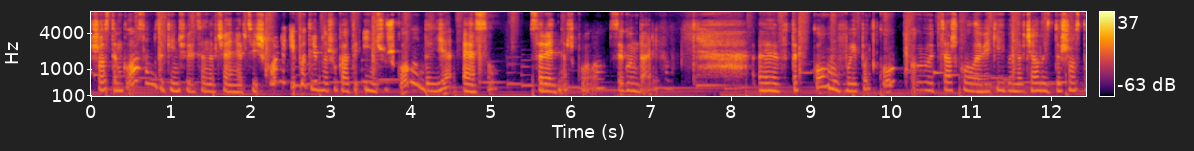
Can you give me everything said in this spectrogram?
шостим класом закінчується навчання в цій школі, і потрібно шукати іншу школу, де є ЕСО, середня школа, секундарія. Е, В такому випадку е, ця школа, в якій ви навчались до 6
